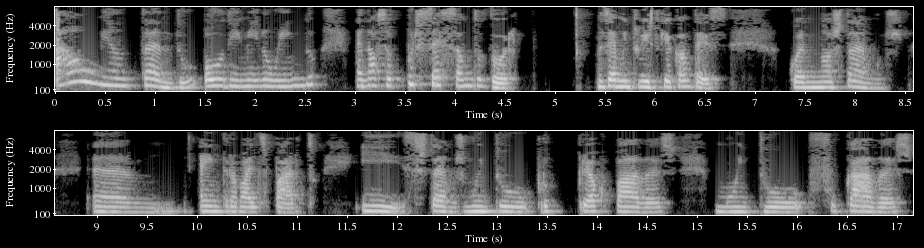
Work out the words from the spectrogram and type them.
aumentando ou diminuindo a nossa percepção de dor. Mas é muito isto que acontece. Quando nós estamos um, em trabalho de parto e se estamos muito preocupadas, muito focadas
